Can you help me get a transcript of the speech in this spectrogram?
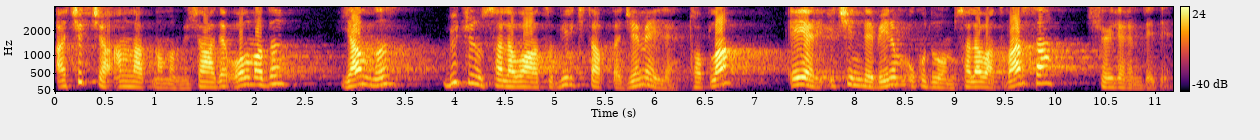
açıkça anlatmama müsaade olmadı. Yalnız bütün salavatı bir kitapta cemeyle topla. Eğer içinde benim okuduğum salavat varsa söylerim dedi.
